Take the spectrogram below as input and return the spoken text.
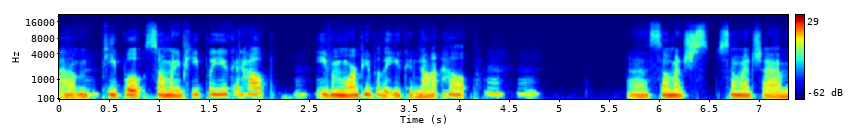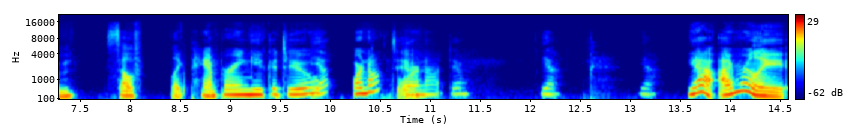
Um, people, so many people you could help, even more people that you could not help. Mm-hmm. Uh, so much, so much um, self like pampering you could do Yep. or not do. Or not do. Yeah. yeah, Yeah. I'm really,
